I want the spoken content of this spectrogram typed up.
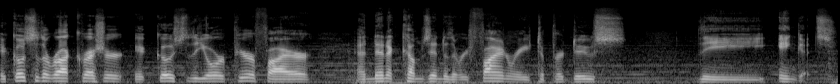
it goes to the rock crusher, it goes to the ore purifier, and then it comes into the refinery to produce the ingots.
